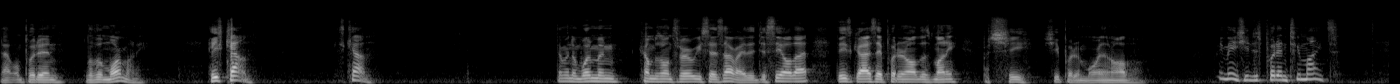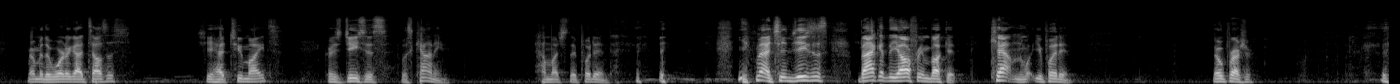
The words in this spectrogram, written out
That one put in a little bit more money. He's counting. He's counting. Then when the woman comes on through, he says, All right, did you see all that? These guys, they put in all this money, but she, she put in more than all of them. What do you mean she just put in two mites? Remember the Word of God tells us? She had two mites? Because Jesus was counting how much they put in. you imagine Jesus back at the offering bucket, counting what you put in. No pressure.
